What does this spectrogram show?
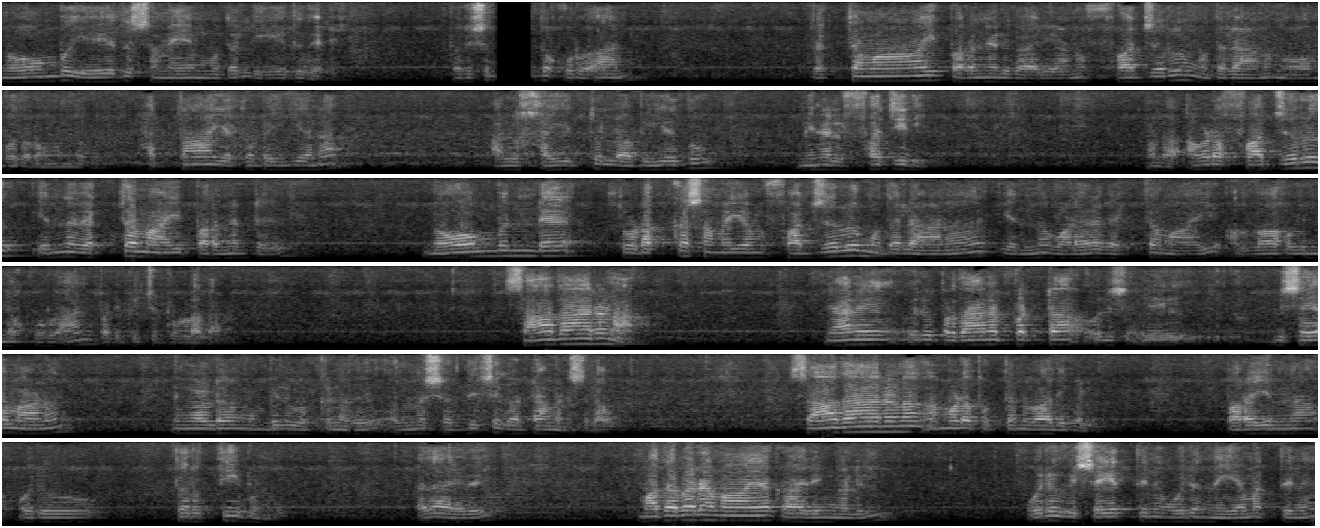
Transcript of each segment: നോമ്പ് ഏത് സമയം മുതൽ ഏത് വരെ? പരിശുദ്ധ ഖുർആൻ വ്യക്തമായി പറഞ്ഞൊരു കാര്യമാണ്. ഫജർ മുതലാണ് നോമ്പ് തുടങ്ങുന്നത്. ഹത്താ യതബയ്യന അൽ ഹൈത്തുൽ അബിയതു മിനൽ ഫജിരി. അവിടെ ഫജർ എന്ന് വ്യക്തമായി പറഞ്ഞിട്ട് നോമ്പിന്റെ തുടക്ക സമയം ഫജർ മുതലാണ് എന്ന് വളരെ വ്യക്തമായി അള്ളാഹുവിന്റെ ഖുർആൻ പഠിപ്പിച്ചിട്ടുള്ളതാണ്. സാധാരണ ഞാൻ ഒരു പ്രധാനപ്പെട്ട ഒരു വിഷയമാണ് നിങ്ങളുടെ മുമ്പിൽ വെക്കുന്നത്. അതൊന്ന് ശ്രദ്ധിച്ച് കേട്ടാൽ മനസ്സിലാവും. സാധാരണ നമ്മുടെ പുത്തൻവാദികൾ പറയുന്ന ഒരു തെർത്തീപുണ്ട് അതായത് മതപരമായ കാര്യങ്ങളിൽ ഒരു വിഷയത്തിന് ഒരു നിയമത്തിന്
